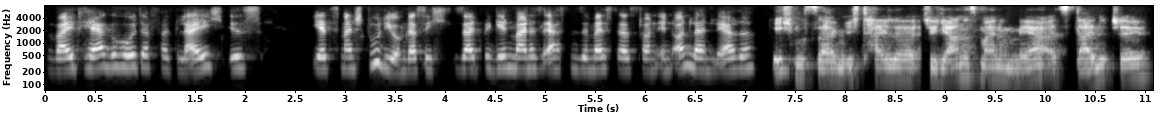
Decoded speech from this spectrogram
weit hergeholter Vergleich ist jetzt mein Studium, das ich seit Beginn meines ersten Semesters schon in Online-Lehre. Ich muss sagen, ich teile Julianes Meinung mehr als deine, Jay.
